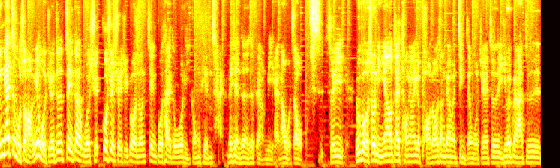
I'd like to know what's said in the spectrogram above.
应该这么说好，因为我觉得就是这一段我学过去的学习过程中见过太多理工天才，那些人真的是非常厉害，然后我知道我不是，所以如果说你要在同样一个跑道上跟他们竞争，我觉得就是一定会被他就是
